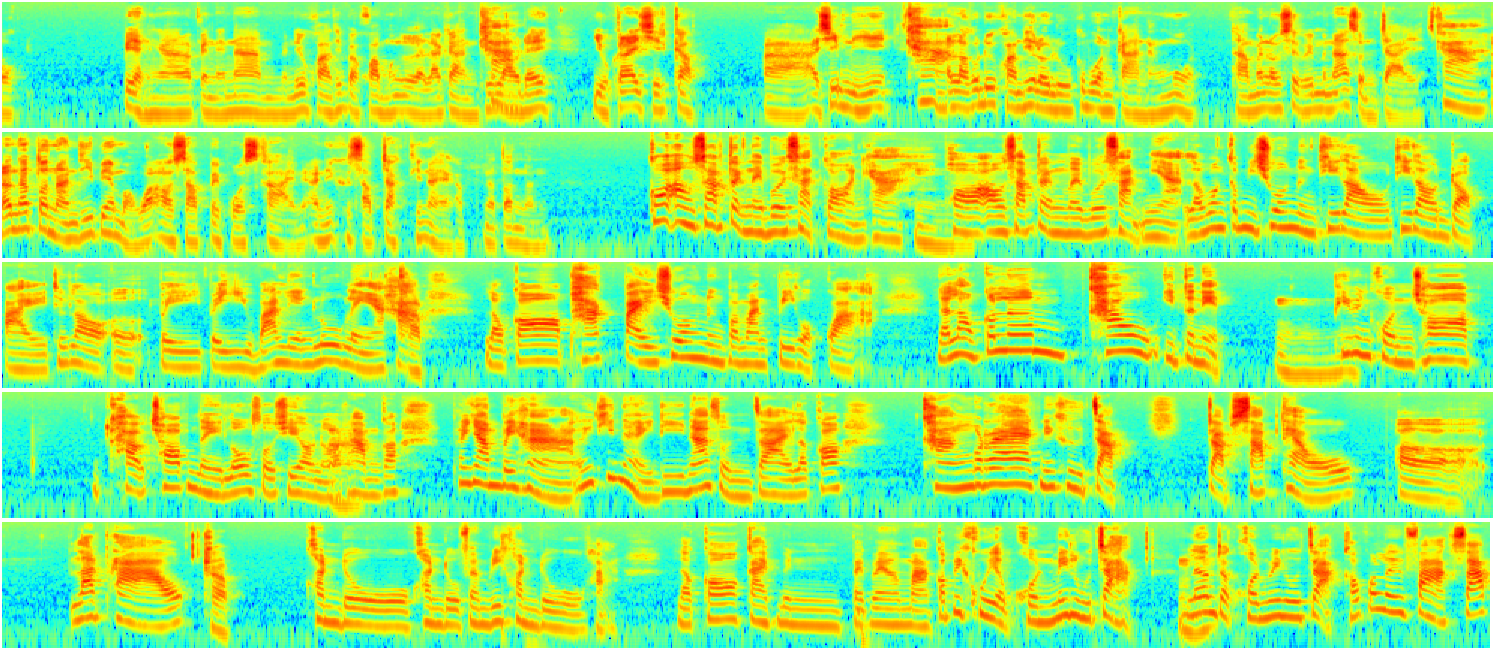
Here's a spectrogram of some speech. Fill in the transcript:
เปลี่ยนงานมาเป็นในหน้ามันเป็นด้วยความที่แบบความบังเอิญแล้วกัน ที่ค่ะเราได้อยู่ใกล้ชิดกับอ่าอาชีพนี้ค่ะแล้วเราก็ด้วยความที่เรารู้กระบวนการทั้งหมดทำให้เรารู้สึกว่ามันน่าสนใจค่ะแล้วณตอนนั้นที่พี่แอมบอกว่าเอาซับไปโพสต์ขายเนี่ยอันนี้คือซับจากที่ไหนครับณตอนนั้น ก็เอาทรัพย์จากในบริษัทก่อนค่ะอืมพอเอาทรัพย์จากในบริษัทเนี่ยแล้วมันก็มีช่วงหนึ่งที่เราที่เราดรอปไปที่เราเออไปไปอยู่บ้านเลี้ยงลูกอะไรอย่างเงี้ยค่ะครับแล้วก็พักไปช่วงหนึ่งประมาณปีกว่าๆแล้วเราก็เริ่มเข้าอินเทอร์เน็ตอืมพี่เป็นคนชอบเข้าชอบในโลกโซเชียลเนาะอ่าทำก็พยายามไปหาเอ้ยที่ไหนดีน่าสนใจ แล้วก็ครั้งแรกนี่คือจับจับซับแถวเอ่อลาดพร้าวครับคอนโดคอนโดแฟมิลี่คอนโดค่ะ แล้วก็กลายเป็นไปไปมาๆก็ไปคุยกับคนไม่รู้จักอือฮึเริ่มจากคนไม่รู้จักเขาก็เลยฝากซับ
